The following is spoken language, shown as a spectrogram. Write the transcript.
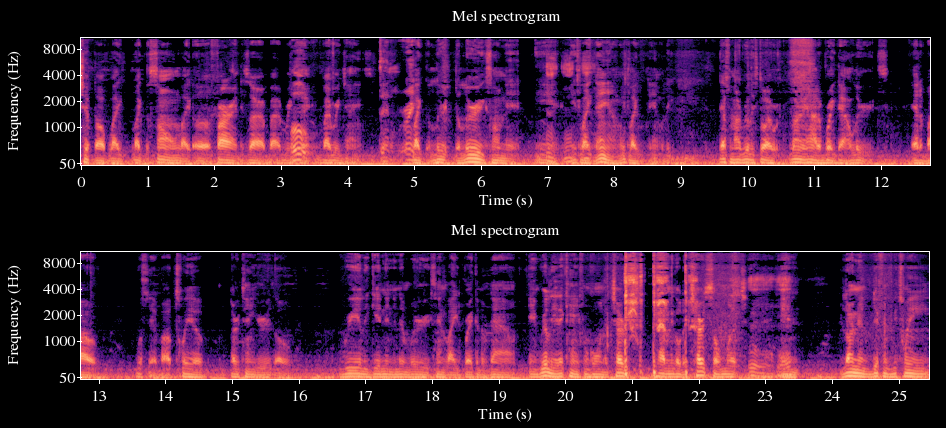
tripped off like like the song like uh Fire and Desire by Rick James, by Rick James. Damn, Like the lyric, the lyrics on that. Mm-hmm. It's like damn. It's like damn. That's when I really started learning how to break down lyrics at about what's that about 12, 13 years old. Really getting into them lyrics and like breaking them down. And really that came from going to church, having to go to church so much mm-hmm. and learning the difference between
